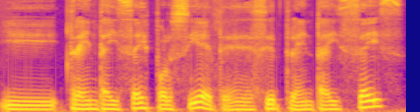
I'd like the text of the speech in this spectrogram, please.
Y 36 por 7, es decir, 36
